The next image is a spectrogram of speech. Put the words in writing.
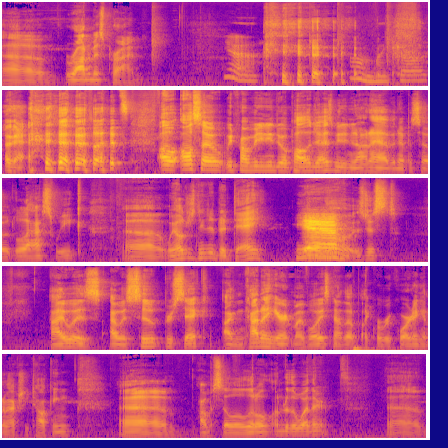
Um, Rodimus Prime. Yeah. Oh my gosh. Okay. Let's. Oh, also, we probably need to apologize. We did not have an episode last week. Uh, we all just needed a day. Yeah. it was just. I was I was super sick. I can kind of hear it in my voice now that like we're recording and I'm actually talking. Um, I'm still a little under the weather, um,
